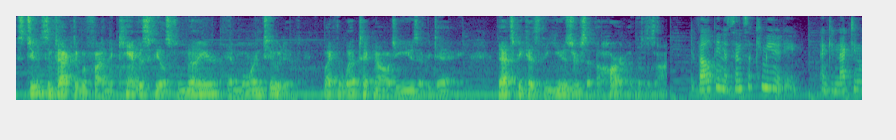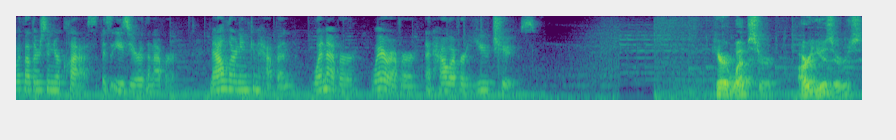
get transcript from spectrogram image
Students and faculty will find that Canvas feels familiar and more intuitive, like the web technology you use every day. That's because the user's at the heart of the design. Developing a sense of community and connecting with others in your class is easier than ever. Now learning can happen whenever, wherever, and however you choose. Here at Webster, our users,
